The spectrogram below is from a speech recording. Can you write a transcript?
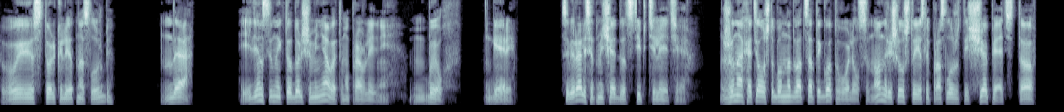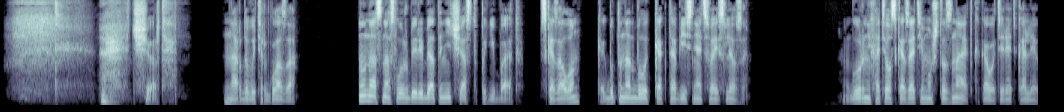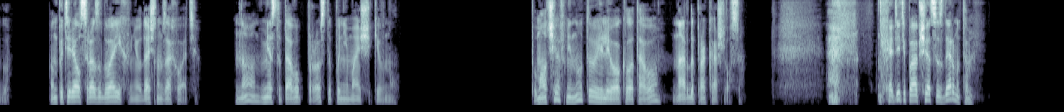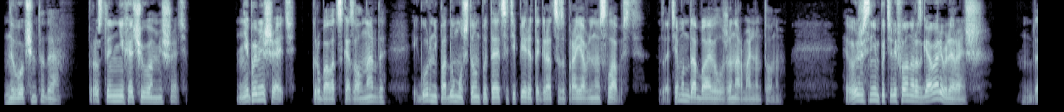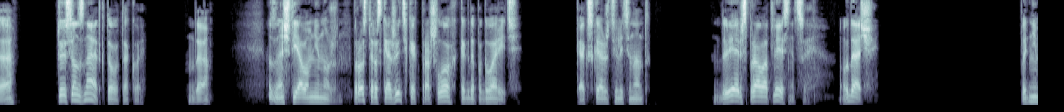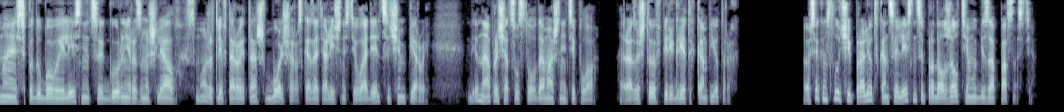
«Вы столько лет на службе?» «Да. Единственный, кто дольше меня в этом управлении, был Гэри. Собирались отмечать двадцатипятилетие. Жена хотела, чтобы он на двадцатый год уволился, но он решил, что если прослужит еще пять, то... Черт. Нардо вытер глаза. «У нас на службе ребята не часто погибают», — сказал он, как будто надо было как-то объяснять свои слезы. Гур не хотел сказать ему, что знает, каково терять коллегу. Он потерял сразу двоих в неудачном захвате. Но он вместо того просто понимающе кивнул. Помолчав минуту или около того, Нардо прокашлялся. «Хотите пообщаться с Дермотом?» «Ну, в общем-то, да. Просто не хочу вам мешать». «Не помешайте», — грубовато сказал Нардо, — и Гурни подумал, что он пытается теперь отыграться за проявленную слабость. Затем он добавил уже нормальным тоном. «Вы же с ним по телефону разговаривали раньше?» «Да». «То есть он знает, кто вы такой?» «Да». «Значит, я вам не нужен. Просто расскажите, как прошло, когда поговорить». «Как скажете, лейтенант». «Дверь справа от лестницы. Удачи». Поднимаясь по дубовой лестнице, Гурни размышлял, сможет ли второй этаж больше рассказать о личности владельца, чем первый, где напрочь отсутствовало домашнее тепло, разве что в перегретых компьютерах. Во всяком случае, пролет в конце лестницы продолжал тему безопасности.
